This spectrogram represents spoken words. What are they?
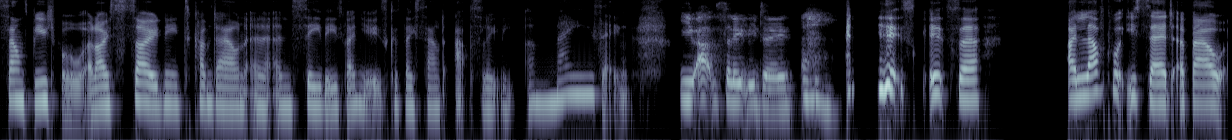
sounds beautiful and i so need to come down and, and see these venues because they sound absolutely amazing you absolutely do it's it's a I loved what you said about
